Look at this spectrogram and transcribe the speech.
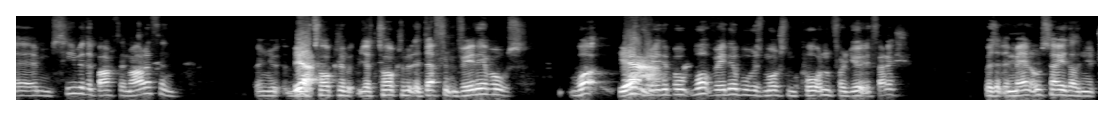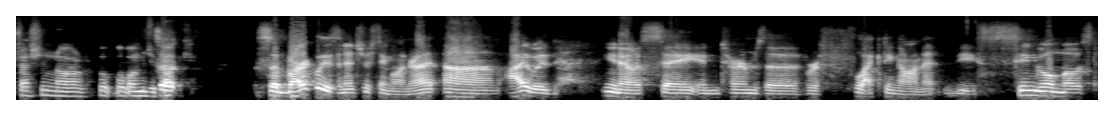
um, see with the Barkley Marathon, when you, yeah. you're talking about you're talking about the different variables. What yeah. what variable what variable was most important for you to finish? Was it the mental side or the nutrition, or what, what one would you so, pick? So Barkley is an interesting one, right? Um, I would, you know, say in terms of reflecting on it, the single most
